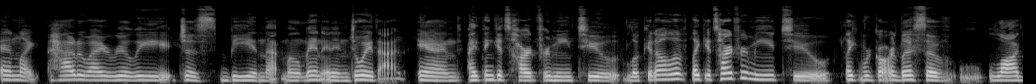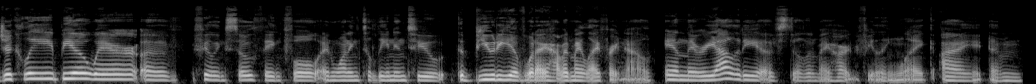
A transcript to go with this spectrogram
And like, how do I really just be in that moment and enjoy that? And I think it's hard for me to look at all of like it's hard for me to like regardless of logic be aware of feeling so thankful and wanting to lean into the beauty of what I have in my life right now and the reality of still in my heart feeling like I am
